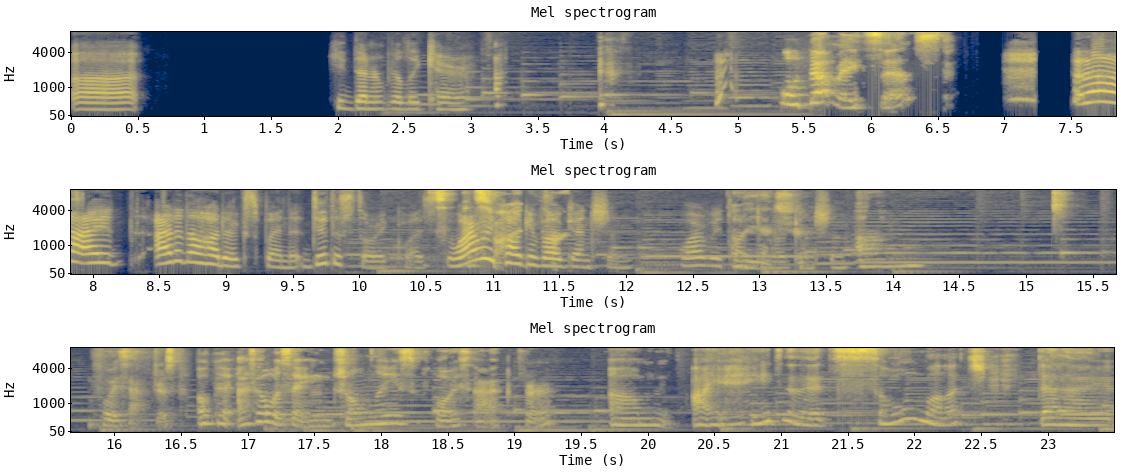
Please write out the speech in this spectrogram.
uh, he didn't really care. Well, that makes sense. No, I I don't know how to explain it. Do the story quest. Why are we fine, talking about. Genshin? Why are we talking yeah, about sure. Genshin? Um, voice actors. Okay, as I was saying, Zhongli's voice actor. Um, I hated it so much that I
